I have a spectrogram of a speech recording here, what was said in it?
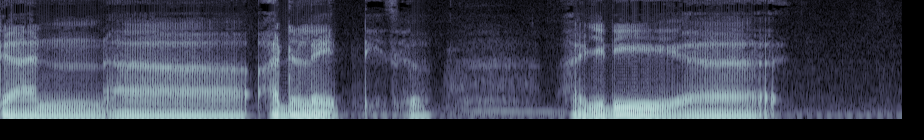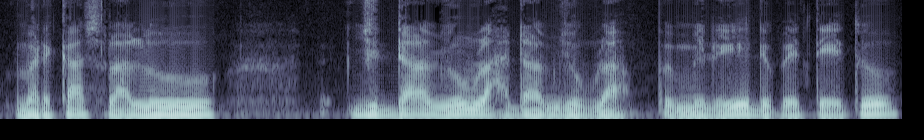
dan uh, Adelaide gitu. Uh, jadi uh, mereka selalu dalam jumlah dalam jumlah pemilih DPT itu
